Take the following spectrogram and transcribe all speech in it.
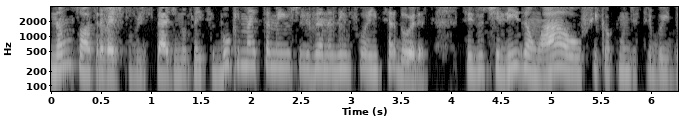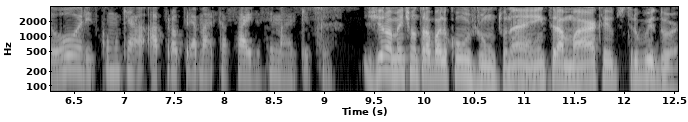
não só através de publicidade no Facebook, mas também utilizando as influenciadoras. Vocês utilizam lá ou fica com distribuidores? Como que a, a própria marca faz esse marketing? Geralmente é um trabalho conjunto, né, Tá. entre a marca e o distribuidor.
